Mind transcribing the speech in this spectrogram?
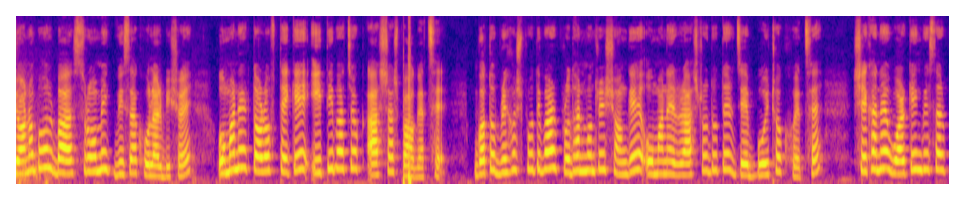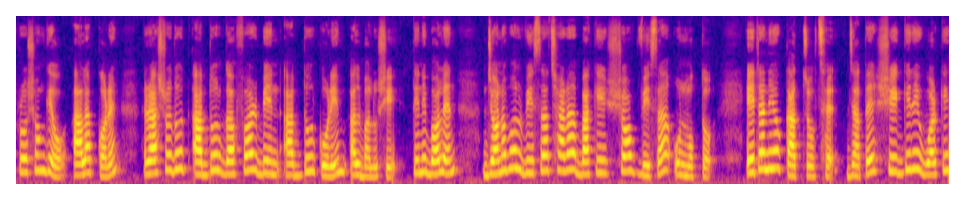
জনবল বা শ্রমিক ভিসা খোলার বিষয়ে ওমানের তরফ থেকে ইতিবাচক আশ্বাস পাওয়া গেছে। গত বৃহস্পতিবার প্রধানমন্ত্রীর সঙ্গে ওমানের রাষ্ট্রদূতের যে বৈঠক হয়েছে, সেখানে ওয়ার্কিং ভিসার প্রসঙ্গেও আলাপ করেন রাষ্ট্রদূত আব্দুল গাফার বিন আব্দুল করিম আল বালুশি তিনি বলেন, জনবল ভিসা ছাড়া বাকি সব ভিসা উন্মুক্ত। এটা নিয়েও কাজ চলছে, যাতে শিগগিরই ওয়ার্কিং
